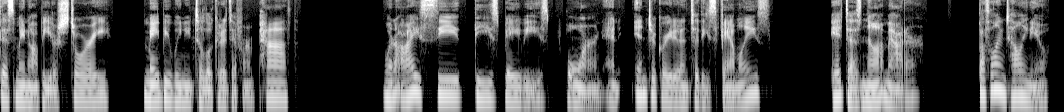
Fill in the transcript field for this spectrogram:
This may not be your story. Maybe we need to look at a different path. When I see these babies born and integrated into these families, it does not matter. That's all I'm telling you.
